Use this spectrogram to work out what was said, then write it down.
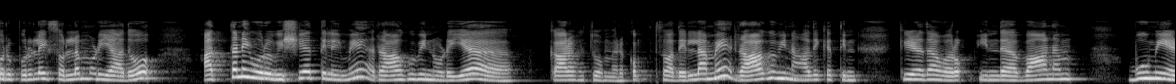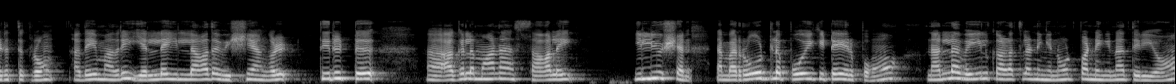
ஒரு பொருளை சொல்ல முடியாதோ அத்தனை ஒரு விஷயத்துலையுமே ராகுவினுடைய காரகத்துவம் இருக்கும். ஸோ அது எல்லாமே ராகுவின் ஆதிக்கத்தின் கீழே தான் வரும். இந்த வானம் பூமியை எடுத்துக்கிறோம். அதே மாதிரி எல்லை இல்லாத விஷயங்கள் திருட்டு அகலமான சாலை இல்யூஷன் நம்ம ரோட்டில் போய்கிட்டே இருப்போம். நல்ல வெயில் காலத்தில் நீங்கள் நோட் பண்ணிங்கன்னா தெரியும்.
